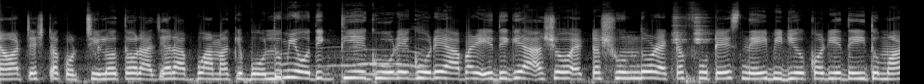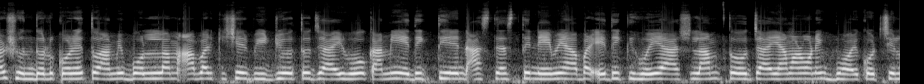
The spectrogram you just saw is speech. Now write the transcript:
নেওয়ার চেষ্টা করছিল। তো রাজিয়ার আব্বু আমাকে বল তুমি ওদিক দিয়ে ঘুরে ঘুরে আবার এদিকে আসো। একটা সুন্দর একটা ফুটেজ নেই, ভিডিও করিয়ে দেই তোমার সুন্দর করে। তো আমি বললাম, আবার কিসের ভিডিও? তো যাই হোক, আমি এদিক দিয়ে আস্তে আস্তে নেমে আবার এদিক হয়ে আসলাম। তো যাই, আমার অনেক ভয় করছিল।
